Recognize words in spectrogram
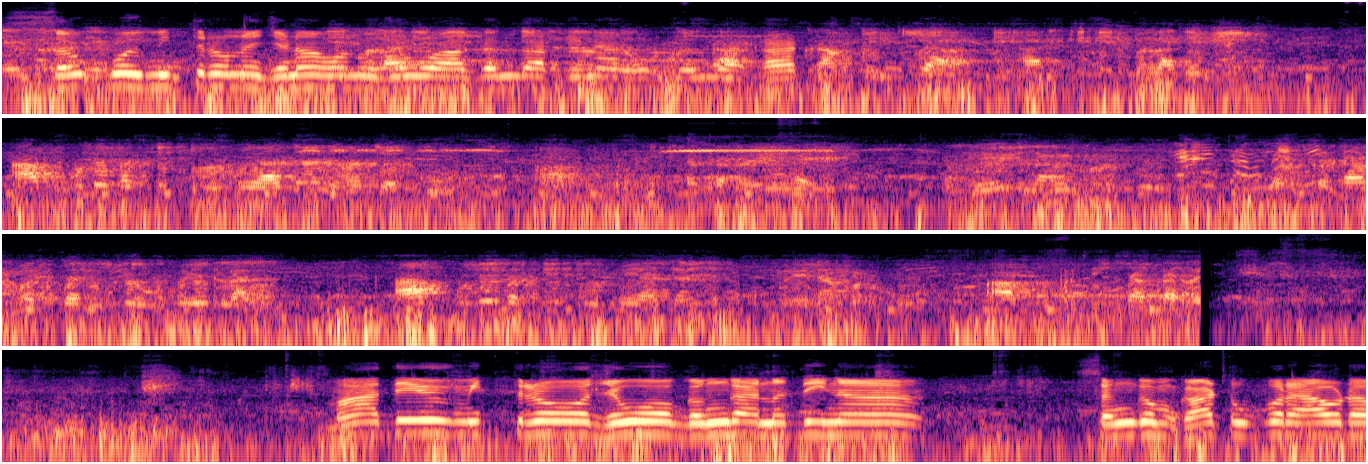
સૌ કોઈ મિત્રોને જણાવવાનું જોવો, આ ગંગા કિનારો, ગંગા ઘાટ. મહાદેવ મિત્રો, જુઓ ગંગા નદીના સંગમ ઘાટ ઉપર આવડો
